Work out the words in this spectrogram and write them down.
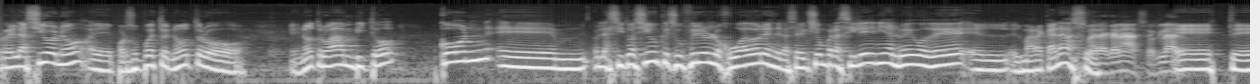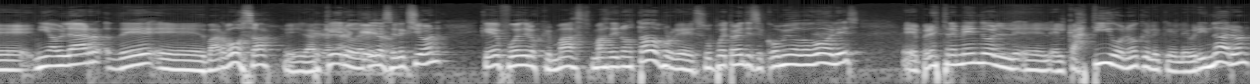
relaciono, eh, por supuesto, en otro, en otro ámbito, con eh, la situación que sufrieron los jugadores de la selección brasileña luego del de el maracanazo. Maracanazo, claro. Este, ni hablar de eh, Barbosa, el arquero, de aquella selección, que fue de los que más, más denostados porque supuestamente se comió dos goles eh, pero es tremendo el, castigo ¿no? que, le, que, le, brindaron.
